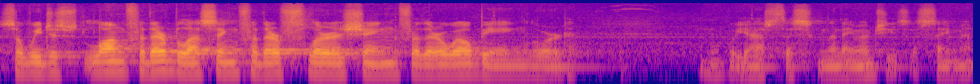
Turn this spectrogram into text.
So we just long for their blessing, for their flourishing, for their well being, Lord. And we ask this in the name of Jesus. Amen.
